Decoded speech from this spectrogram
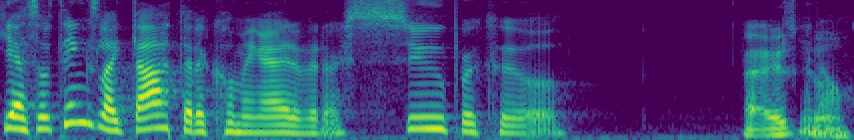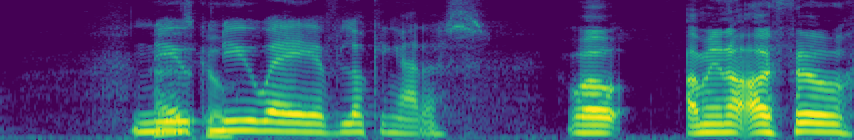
yeah, so things like that that are coming out of it are super cool. that is You cool. know, new is cool. new way of looking at it. Well, I mean, I feel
